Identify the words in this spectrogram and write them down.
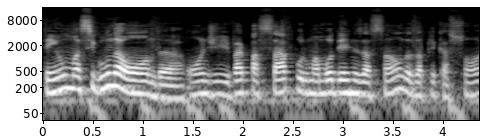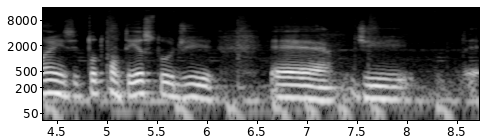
tem uma segunda onda, onde vai passar por uma modernização das aplicações e todo o contexto de, é, de é,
